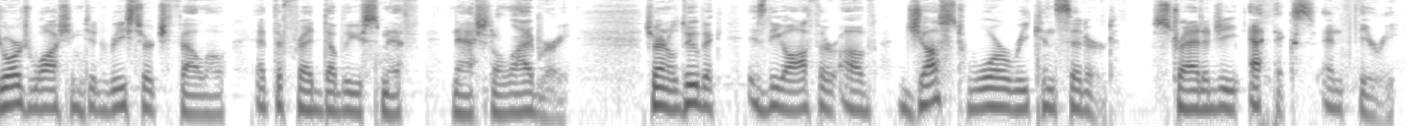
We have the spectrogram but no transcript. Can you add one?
George Washington Research Fellow at the Fred W. Smith National Library. General Dubik is the author of Just War Reconsidered Strategy, Ethics, and Theory.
